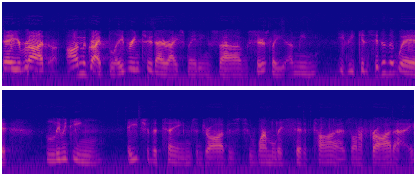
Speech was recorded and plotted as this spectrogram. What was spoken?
Yeah, you're right. I'm a great believer in two day race meetings. Uh, seriously, I mean, if you consider that we're limiting each of the teams and drivers to one less set of tyres on a Friday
